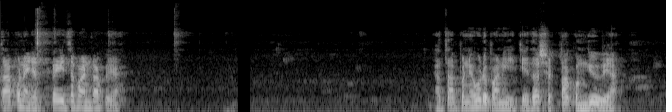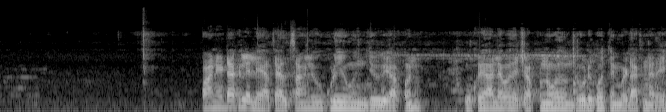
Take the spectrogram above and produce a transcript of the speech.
आता आपण ह्याच्यात प्यायचं पाणी टाकूया. आता आपण एवढं पाणी ते तसं टाकून घेऊया. पाणी टाकलेलं आहे आता याला चांगली उकळी येऊन देऊया आपण. उकळी आल्यावर त्याच्या आपण वरून थोडी कोथिंबीर टाकणार आहे.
